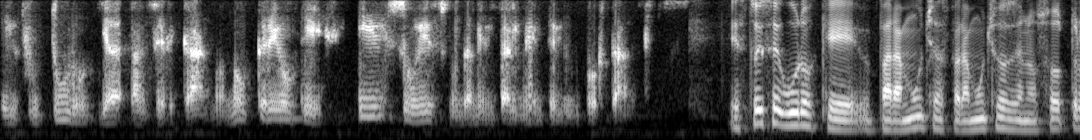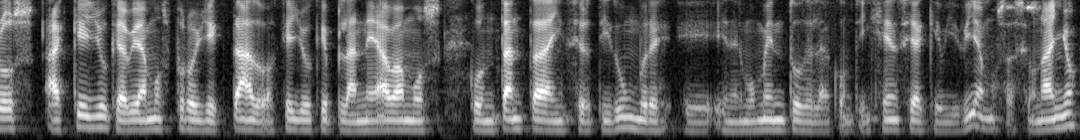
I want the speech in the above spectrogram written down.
el futuro ya tan cercano. No creo que eso es fundamentalmente lo importante. Estoy seguro que para muchas, para muchos de nosotros, aquello que habíamos proyectado, aquello que planeábamos con tanta incertidumbre eh, en el momento de la contingencia que vivíamos hace un año,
